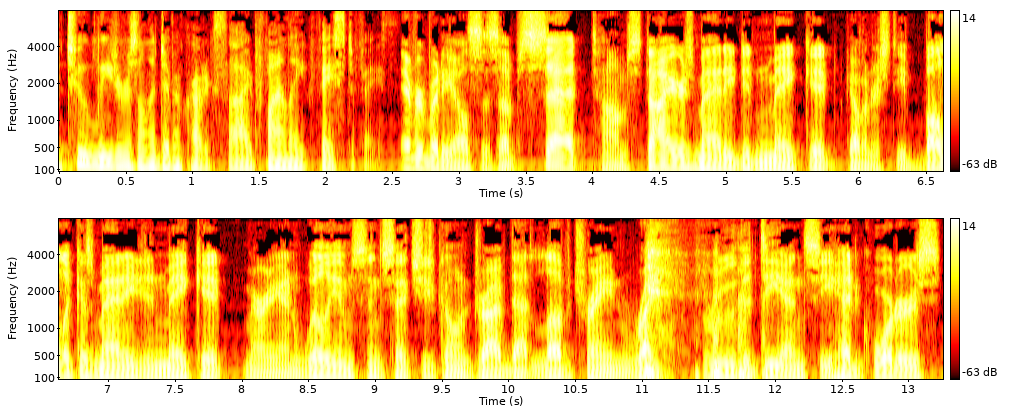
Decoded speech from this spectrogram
the two leaders on the Democratic side finally face to face. Everybody else is upset. Tom Steyer's mad he didn't make it. Governor Steve Bullock is mad he didn't make it. Marianne Williamson said she's going to drive that love train right through the DNC headquarters.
